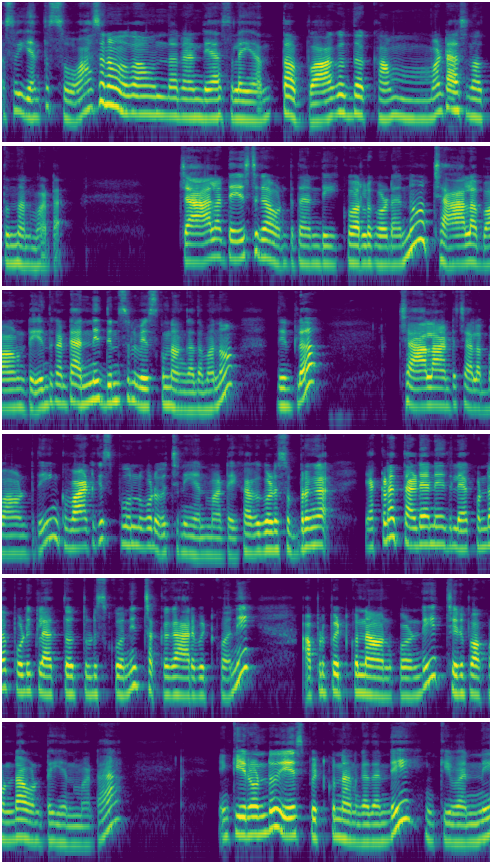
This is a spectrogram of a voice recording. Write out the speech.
అసలు ఎంత సువాసనగా ఉందనండి. అసలు ఎంత బాగుందో కమ్మట వాసన వస్తుందన్నమాట. చాలా టేస్ట్గా ఉంటుందండి కూరలు కూడాను. చాలా బాగుంటాయి. ఎందుకంటే అన్ని దినుసులు వేసుకున్నాం కదా మనం. దీంట్లో చాలా అంటే చాలా బాగుంటుంది. ఇంక వాటికి స్పూన్లు కూడా వచ్చినాయి అనమాట ఇక అవి కూడా శుభ్రంగా ఎక్కడ తడి అనేది లేకుండా పొడి క్లాత్తో తుడుచుకొని చక్కగా ఆరబెట్టుకొని అప్పుడు పెట్టుకున్నాం అనుకోండి చెడిపోకుండా ఉంటాయి అన్నమాట. ఇంక ఈ రెండు వేసి పెట్టుకున్నాను కదండి. ఇంక ఇవన్నీ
